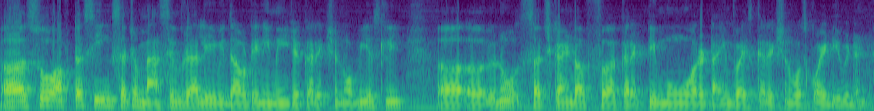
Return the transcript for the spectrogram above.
Uh, so after seeing such a massive rally without any major correction, obviously, uh, uh, you know, such kind of uh, corrective move or a time-wise correction was quite evident.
